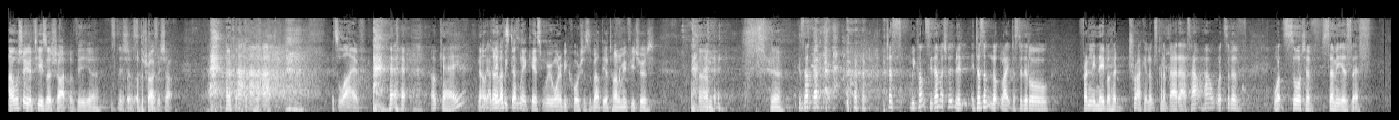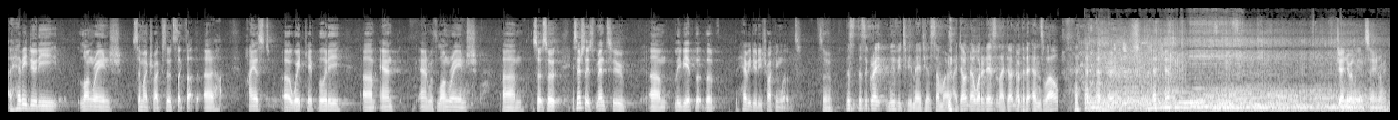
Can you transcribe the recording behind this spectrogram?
I will show you a teaser shot of the, uh, Just gonna show us of the truck. teaser shot. It's live. Okay. No, think we that's can- definitely a case where we want to be cautious about the autonomy features. Um, yeah. Because that, that just we can't see that much of it, but it, it doesn't look like just a little friendly neighborhood truck. It looks kind of badass. How, how, what sort of, what sort of semi is this? A heavy duty, long range semi truck. So it's like the uh, highest uh, weight capability um, and, and with long range. Um, so, so essentially, it's meant to um, alleviate the, the, the heavy duty trucking loads. So. There's, there's a great movie to be made here somewhere. I don't know what it is, and I don't know that it ends well. Genuinely insane, right?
